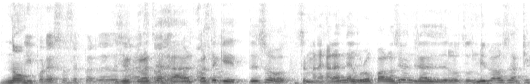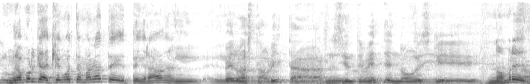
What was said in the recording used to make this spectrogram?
No. Y por eso se perdió. acuérdate, toda la ajá, que eso se manejará en Europa, algo así, vendría desde los 2000, vamos aquí. No, porque aquí en Guatemala te, te graban el, el- Pero hasta ahorita, recientemente, no es que. No, hombre, No,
